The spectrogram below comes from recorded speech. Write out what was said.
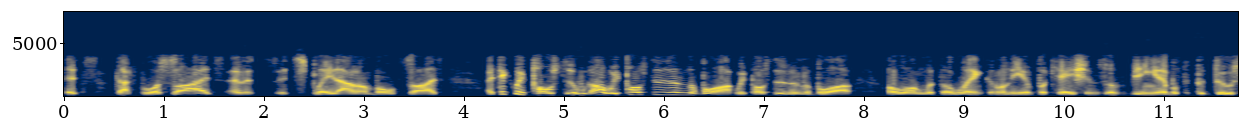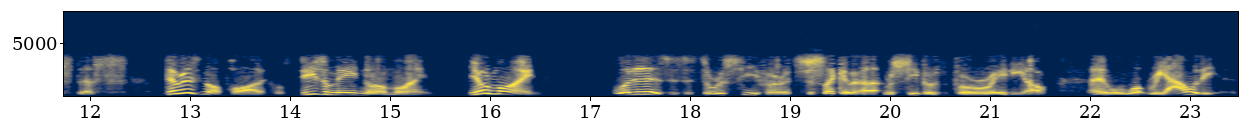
It's got four sides and it's it's splayed out on both sides. I think we posted. Oh, we posted it in the blog. We posted it in the blog along with the link on the implications of being able to produce this. There is no particles. These are made in our mind. Your mind, what it is, is it's a receiver. It's just like a, a receiver for a radio. And what reality is,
